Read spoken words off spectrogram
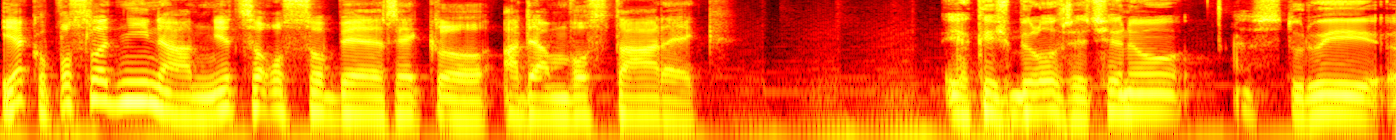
Jako poslední nám něco o sobě řekl Adam Vostárek. Jak již bylo řečeno, studuji eh,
